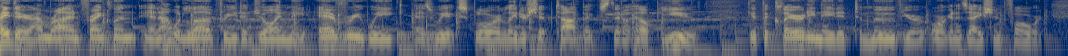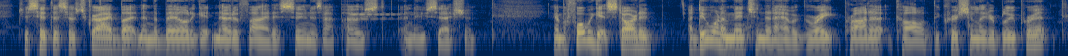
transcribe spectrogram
Hey there, I'm Ryan Franklin, and I would love for you to join me every week as we explore leadership topics that'll help you get the clarity needed to move your organization forward. Just hit the subscribe button and the bell to get notified as soon as I post a new session. And before we get started, I do want to mention that I have a great product called the Christian Leader Blueprint.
